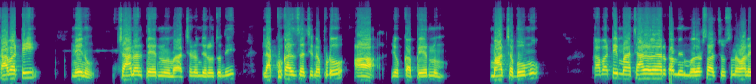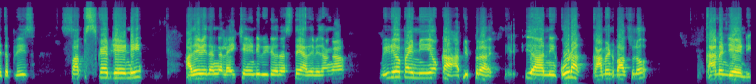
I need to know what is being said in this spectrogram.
కాబట్టి నేను ఛానల్ పేరును మార్చడం జరుగుతుంది. లక్కు కలిసి వచ్చినప్పుడు ఆ యొక్క పేరును మార్చబోము. కాబట్టి మా ఛానల్ కనుక మీరు మొదటిసారి చూస్తున్న వాళ్ళైతే ప్లీజ్ సబ్స్క్రైబ్ చేయండి. అదే విధంగా లైక్ చేయండి వీడియో నస్తే అదే విధంగా వీడియోపై మీ యొక్క అభిప్రాయాన్ని కూడా కామెంట్ బాక్స్లో కామెంట్ చేయండి.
